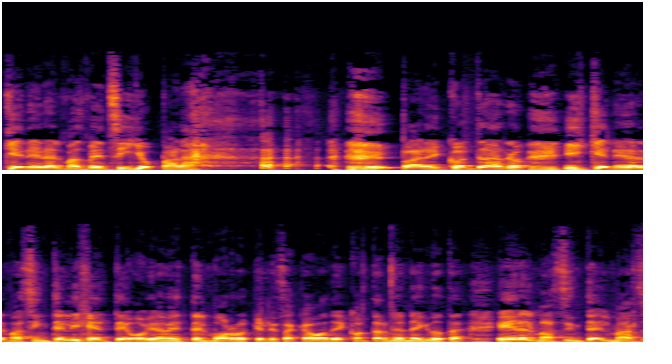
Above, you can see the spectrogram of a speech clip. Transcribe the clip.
quién era el más mencillo para para encontrarlo y quien era el más inteligente, obviamente el morro que les acabo de contar mi anécdota, era el más, más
